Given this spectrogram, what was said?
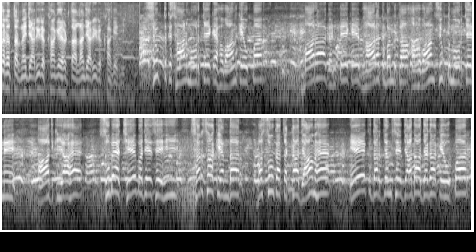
ਧਰ- ਧਰਨੇ ਜਾਰੀ ਰੱਖਾਂਗੇ ਹੜਤਾਲਾਂ ਜਾਰੀ ਰੱਖਾਂਗੇ ਜੀ संयुक्त किसान मोर्चे के आह्वान के ऊपर 12 घंटे के भारत बंद का आह्वान संयुक्त मोर्चे ने आज किया है सुबह छः बजे से ही सरसा के अंदर बसों का चक्का जाम है एक दर्जन से ज़्यादा जगह के ऊपर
